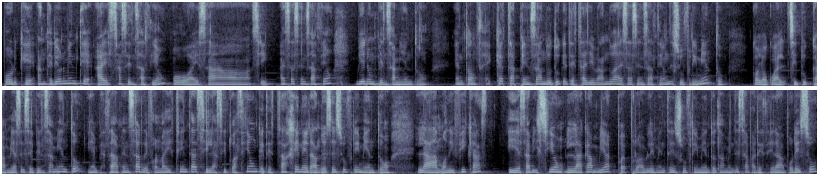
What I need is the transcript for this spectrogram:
porque anteriormente a esa sensación o a esa, sí, a esa sensación viene un pensamiento. Entonces, ¿qué estás pensando tú que te está llevando a esa sensación de sufrimiento? Con lo cual, si tú cambias ese pensamiento y empiezas a pensar de forma distinta, si la situación que te está generando ese sufrimiento la modificas, y esa visión la cambia, pues probablemente el sufrimiento también desaparecerá. Por eso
